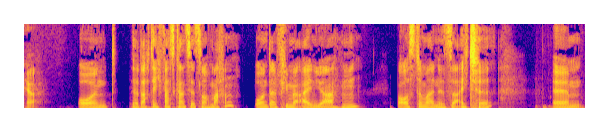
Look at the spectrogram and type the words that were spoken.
ja. Und da dachte ich, was kannst du jetzt noch machen? Und dann fiel mir ein, ja, hm, baust du mal eine Seite, ähm,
